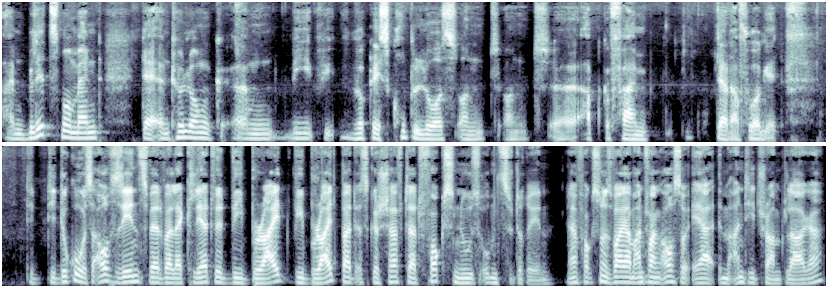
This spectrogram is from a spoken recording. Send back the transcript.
ein Blitzmoment der Enthüllung, ähm, wie, wie wirklich skrupellos und, und äh, abgefallen der da vorgeht. Die, die Doku ist auch sehenswert, weil erklärt wird, wie Bright, wie Breitbart es geschafft hat, Fox News umzudrehen. Ja, Fox News war ja am Anfang auch so eher im Anti-Trump-Lager.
